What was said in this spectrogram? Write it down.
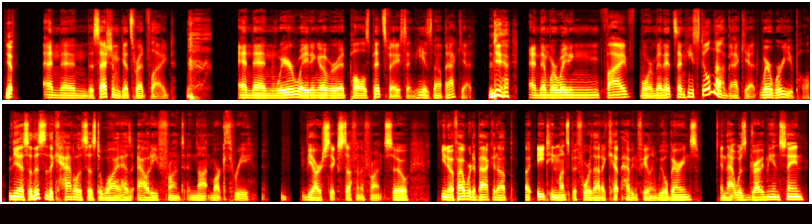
Yep. And then the session gets red flagged. and then we're waiting over at Paul's pit space and he is not back yet. Yeah. And then we're waiting five more minutes and he's still not back yet. Where were you, Paul? Yeah, so this is the catalyst as to why it has Audi front and not Mark III VR6 stuff in the front. So, you know, if I were to back it up uh, 18 months before that, I kept having failing wheel bearings, and that was driving me insane.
